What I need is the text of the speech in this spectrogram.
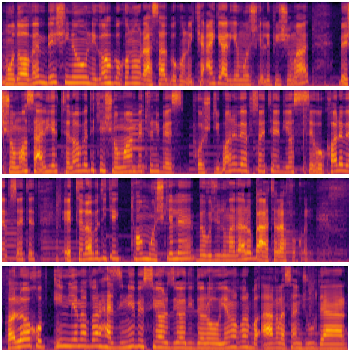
مداوم بشینه و نگاه بکنه و رصد بکنه که اگر یه مشکلی پیش اومد به شما سریع اطلاع بده که شما هم بتونی به پشتیبان وبسایتت یا سئو کار وبسایتت اطلاع بدی که تا مشکل به وجود اومده رو برطرف بکنی. حالا خب این یه مقدار هزینه بسیار زیادی داره و یه مقدار با عقل اصلا جور در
